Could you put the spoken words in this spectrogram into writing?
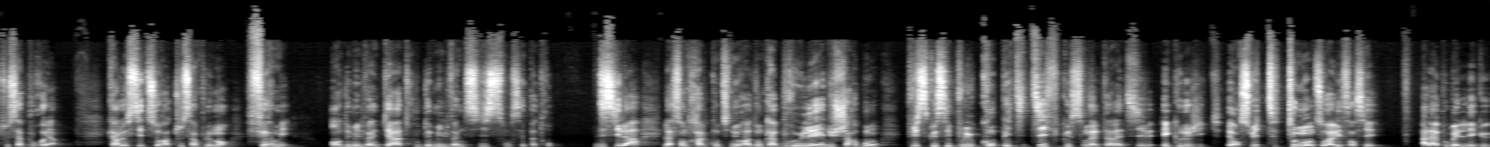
Tout ça pour rien, car le site sera tout simplement fermé en 2024 ou 2026, on ne sait pas trop. D'ici là, la centrale continuera donc à brûler du charbon puisque c'est plus compétitif que son alternative écologique. Et ensuite, tout le monde sera licencié à la poubelle les gueux.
